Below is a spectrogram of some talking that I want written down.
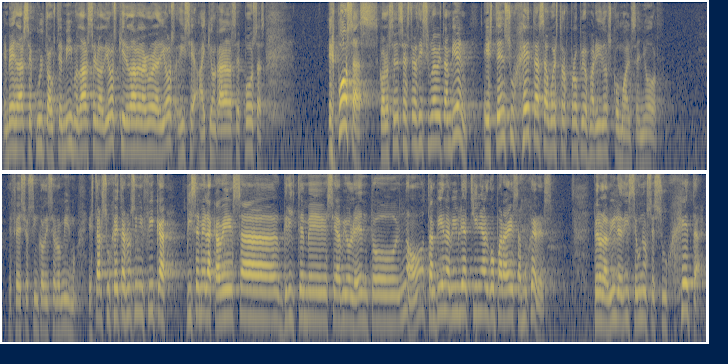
En vez de darse culto a usted mismo, dárselo a Dios, quiere darle la gloria a Dios, dice, hay que honrar a las esposas. Esposas, Colosenses 3:19 también, estén sujetas a vuestros propios maridos como al Señor. Efesios 5 dice lo mismo. Estar sujetas no significa píseme la cabeza, gríteme, sea violento. No, también la Biblia tiene algo para esas mujeres. Pero la Biblia dice uno se sujeta,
